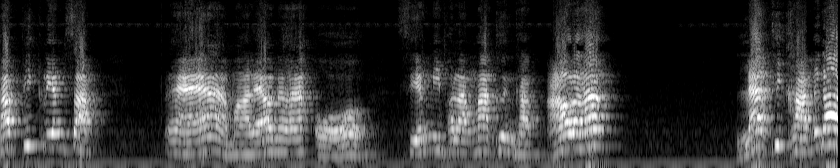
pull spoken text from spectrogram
ครับ พี่เกรียงศักดิ์ แหมมาแล้วนะฮะโอ้เสียงมีพลังมากขึ้นครับ เอาละฮะและที่ขาดไม่ได้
